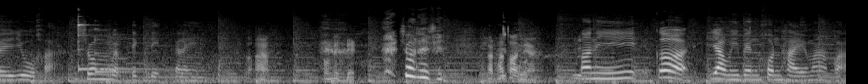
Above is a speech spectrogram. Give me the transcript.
ยอยู่ค่ะ ช่วงแบบเด็กๆอะไรอย่างนี้อะตอนเด็กช่วงเด็กๆแล้วถ้าตอนเนี้ยๆ ตอนนี้ก็อยากมีเป็นคนไทยมากกว่า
